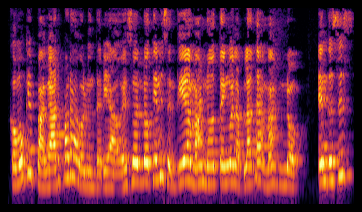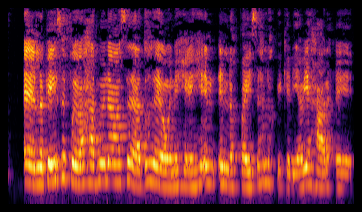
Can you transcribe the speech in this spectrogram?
¿cómo que pagar para voluntariado? Eso no tiene sentido, además no tengo la plata, además no. Entonces, eh, lo que hice fue bajarme una base de datos de ONGs en, los países a los que quería viajar. Eh,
